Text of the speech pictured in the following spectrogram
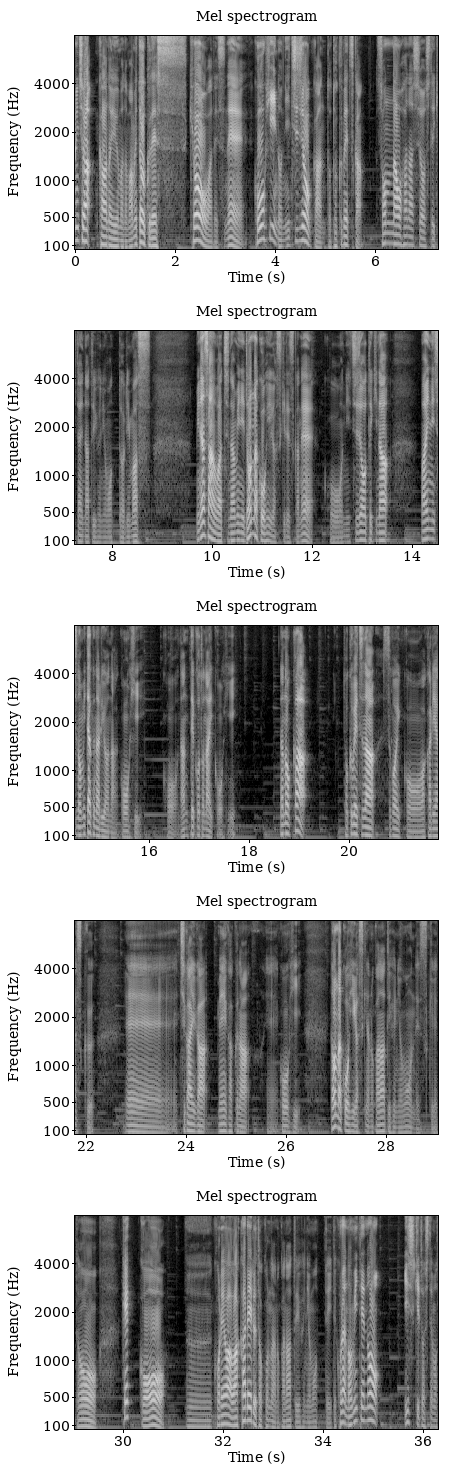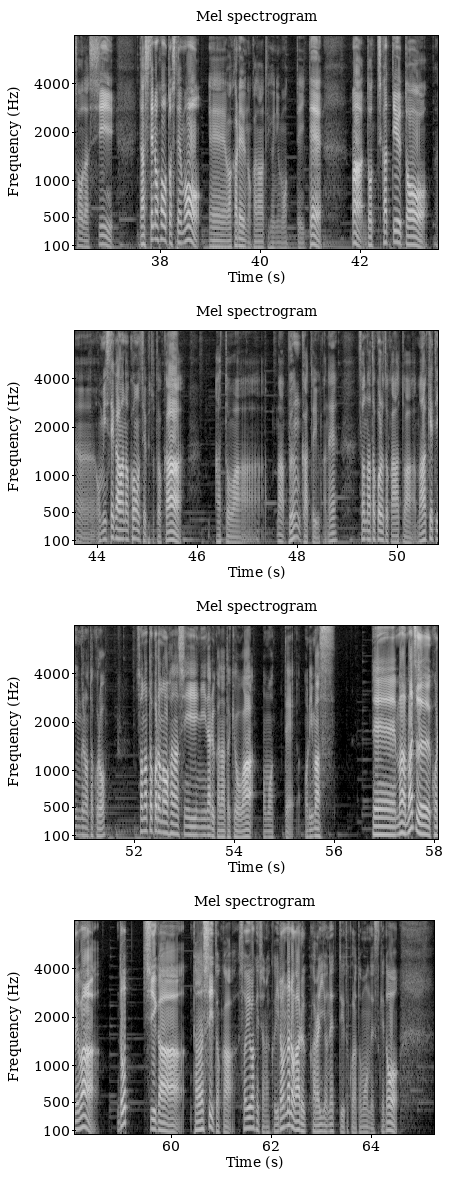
こんにちは。川野ゆうまの豆トークです。今日はですね、コーヒーの日常感と特別感、そんなお話をしていきたいなというふうに思っております。皆さんはちなみにどんなコーヒーが好きですかね？こう、日常的な、毎日飲みたくなるようなコーヒー、こう、なんてことないコーヒー？なのか、特別な、すごいこう、わかりやすく、えー、違いが明確な、えーコーヒー。どんなコーヒーが好きなのかなというふうに思うんですけど、結構、うーん、これは分かれるところなのかなというふうに思っていて、これは飲み手の意識としてもそうだし、出し手の方としても、えー、分かれるのかなというふうに思っていて、まあ、どっちかっていうと、うん、お店側のコンセプトとか、あとは、まあ、文化というかね、そんなところとか、あとは、マーケティングのところ、そんなところのお話になるかなと今日は思っております。で、まあ、まず、これは、どっちが正しいとか、そういうわけじゃなく、いろんなのがあるからいいよねっていうところだと思うんですけど、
